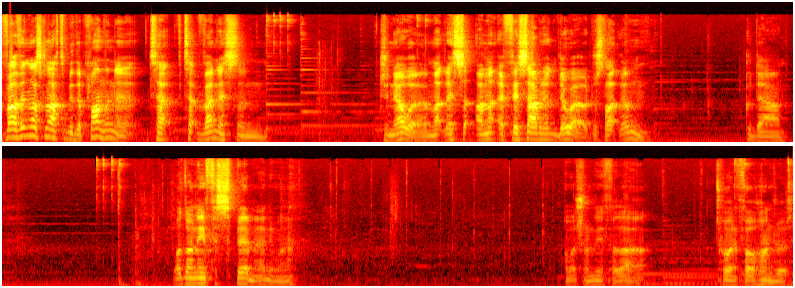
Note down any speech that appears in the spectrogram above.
If I think that's gonna have to be the plan, isn't it? Take, Venice and Genoa, and let this. And if this do it, just let them go down. What do I need for Spearman anyway? How much do I need for that? 2400.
